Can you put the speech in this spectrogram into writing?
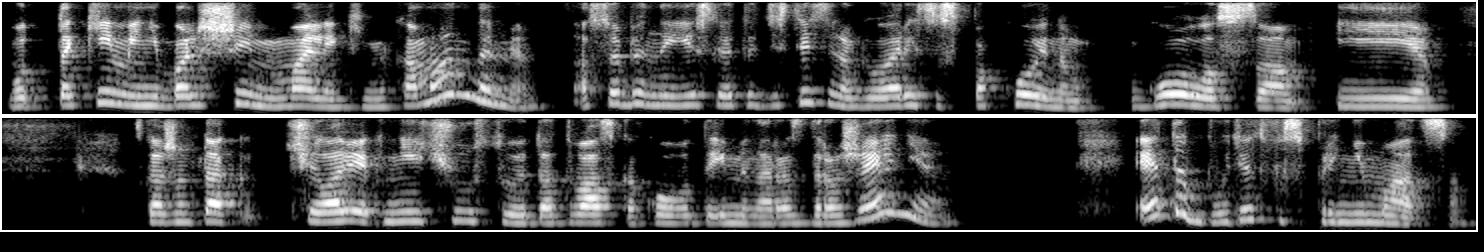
Вот такими небольшими маленькими командами, особенно если это действительно говорится спокойным голосом и, скажем так, человек не чувствует от вас какого-то именно раздражения, это будет восприниматься.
